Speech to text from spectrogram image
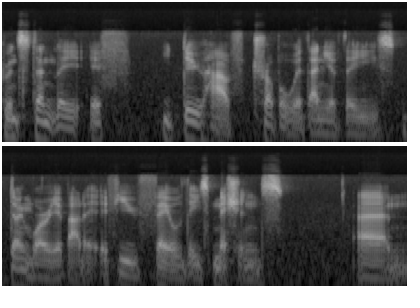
Coincidentally, if you do have trouble with any of these, don't worry about it. If you fail these missions, um,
